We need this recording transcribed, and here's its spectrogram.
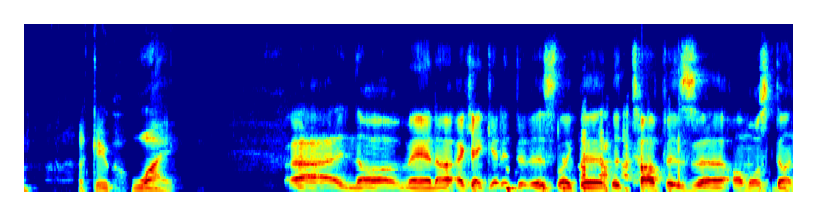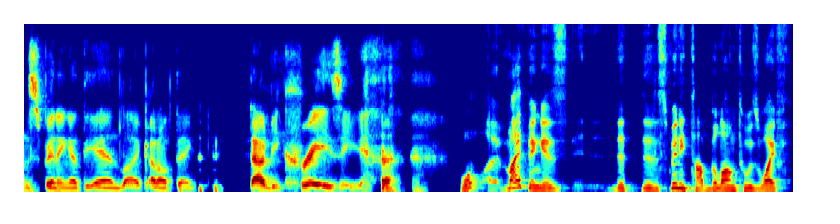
okay, why? Uh, no, man, I, I, can't get into this. Like the the top is uh, almost done spinning at the end. Like I don't think that'd be crazy. well, uh, my thing is the the spinning top belonged to his wife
